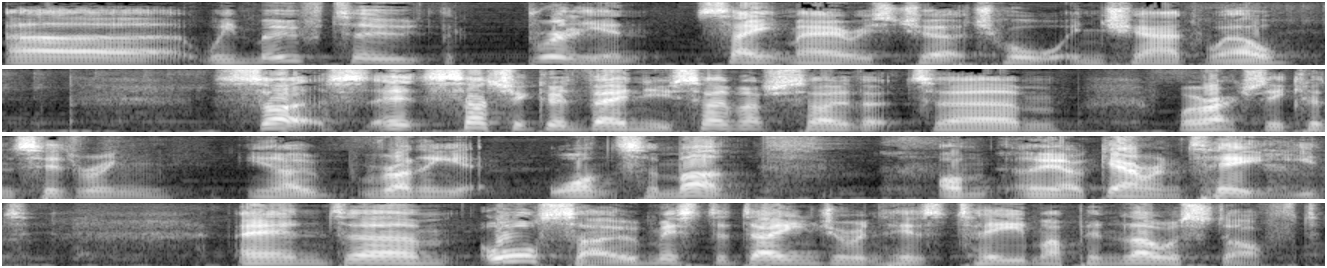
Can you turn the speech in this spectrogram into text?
Uh, we moved to the brilliant St Mary's Church Hall in Shadwell. So it's, it's such a good venue, so much so that um, we're actually considering, you know, running it once a month, on you know, guaranteed. And um, also, Mr. Danger and his team up in Lowestoft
